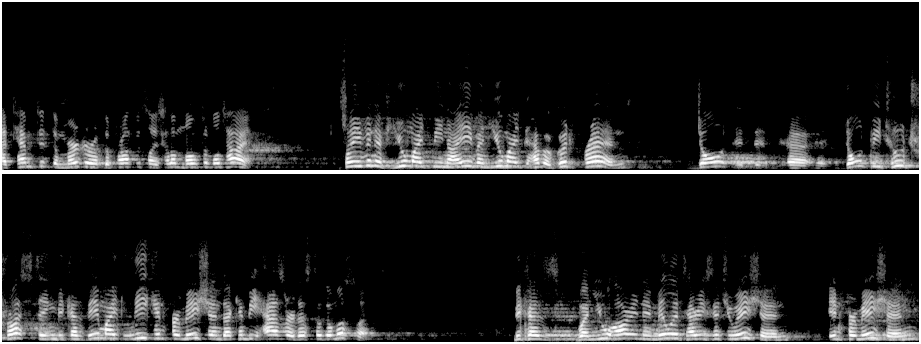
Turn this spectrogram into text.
attempted the murder of the Prophet ﷺ multiple times. So even if you might be naive and you might have a good friend, don't, uh, don't be too trusting because they might leak information that can be hazardous to the Muslims. Because when you are in a military situation, information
